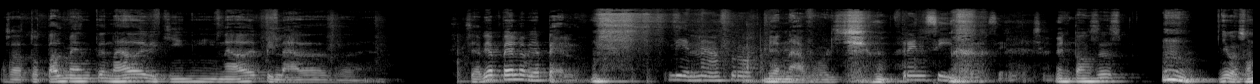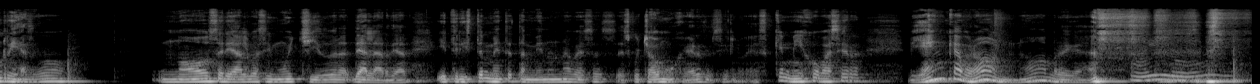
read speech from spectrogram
O sea, totalmente nada de bikini, nada de piladas. Si había pelo, había pelo. Bien afro. Bien afro. Trencitas. Entonces, digo, es un riesgo. No sería algo así muy chido de alardear. Y tristemente también una vez he escuchado mujeres decirlo. Es que mi hijo va a ser bien cabrón, ¿no, hombre? Ay, no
